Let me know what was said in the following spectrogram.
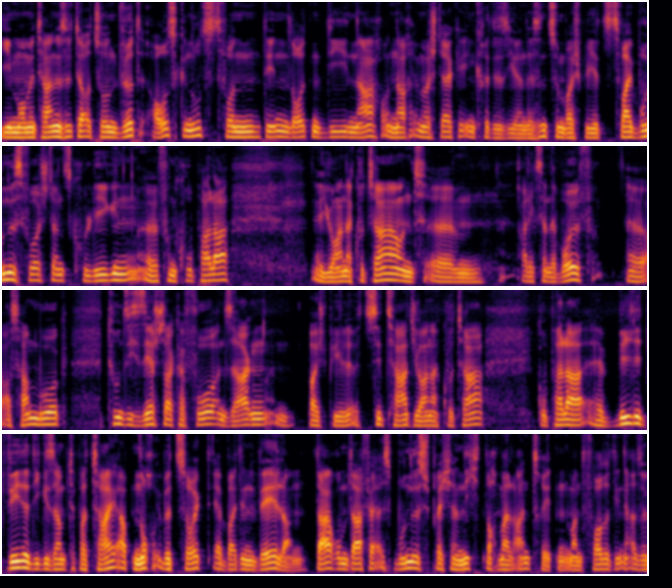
Die momentane Situation wird ausgenutzt von den Leuten, die nach und nach immer stärker ihn kritisieren. Das sind zum Beispiel jetzt zwei Bundesvorstandskollegen äh, von Kropala, äh, Johanna Kutar und ähm, Alexander Wolf äh, aus Hamburg tun sich sehr stark hervor und sagen, Beispiel Zitat Johanna Kotar, Kropala äh, bildet weder die gesamte Partei ab, noch überzeugt er bei den Wählern. Darum darf er als Bundessprecher nicht nochmal antreten. Man fordert ihn also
